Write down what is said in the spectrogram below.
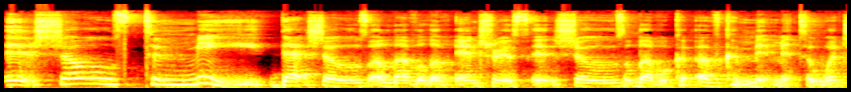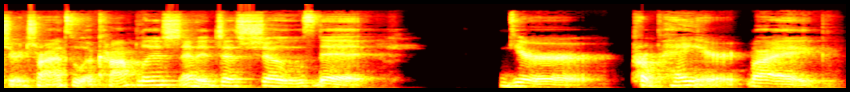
it shows to me that shows a level of interest. It shows a level of commitment to what you're trying to accomplish. And it just shows that you're prepared. Like,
